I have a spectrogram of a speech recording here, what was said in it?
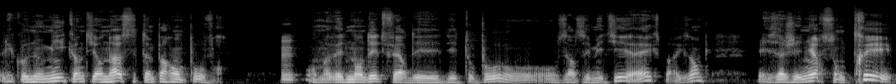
l'économie, quand il y en a, c'est un parent pauvre. Hmm. On m'avait demandé de faire des, des, topos aux arts et métiers à Aix, par exemple. Les ingénieurs sont très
